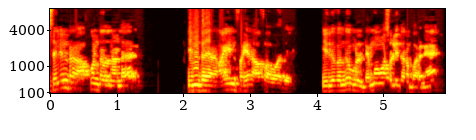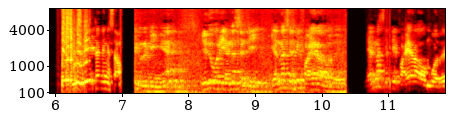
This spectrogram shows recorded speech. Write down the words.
சிலிண்டர் ஆஃப் பண்றதுனால இந்த ஆயில் ஃபயர் ஆஃப் ஆகாது. இது வந்து உங்களுக்கு டெமோவா சொல்லி தரேன் பாருங்க. இது வந்து வீட்டில் நீங்க சமைச்சிட்டு இருக்கீங்க. இது ஒரு எண்ணெய் சட்டி. எண்ணெய் சட்டி ஃபயர் ஆகுது. எண்ணெய் சட்டி ஃபயர் ஆகும்போது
